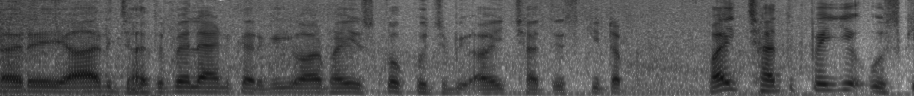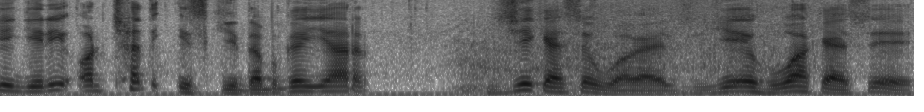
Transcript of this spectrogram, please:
अरे यार, छत पे लैंड कर गई और भाई इसको कुछ भी भाई छत इसकी टप, भाई छत पे ये उसकी गिरी और छत इसकी दब गई यार। ये कैसे हुआ गाइज़ ये हुआ कैसे?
